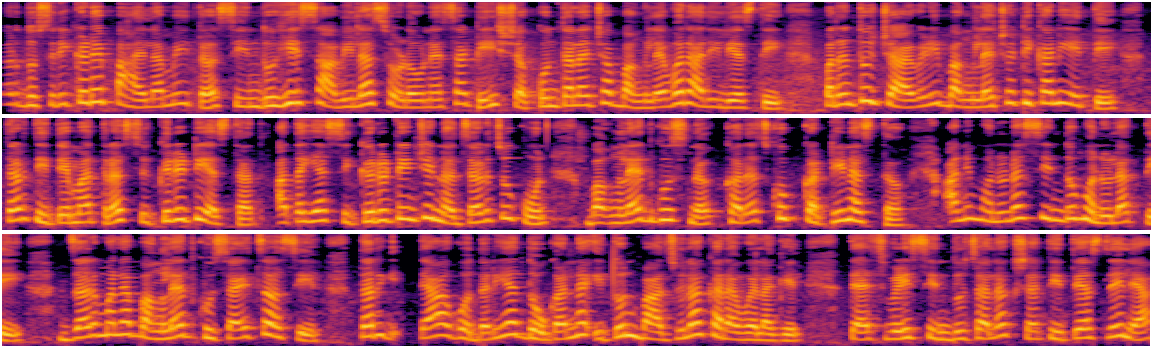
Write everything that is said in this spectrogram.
तर दुसरीकडे पाहायला मिळतं सिंधू ही सावीला सोडवण्यासाठी शकुंतलाच्या बंगल्यावर आलेली असते. परंतु ज्यावेळी बंगल्याच्या ठिकाणी येते तर तिथे मात्र सिक्युरिटी असतात. आता या सिक्युरिटींची नजर चुकून बंगल्यात घुसणं खरंच खूप कठीण असतं. आणि म्हणूनच सिंधू म्हणू लागते जर मला बंगल्यात घुसायचं असेल तर त्या अगोदर या दोघांना इथून बाजूला करावं लागेल. त्याचवेळी सिंधूचं लक्ष तिथे असलेल्या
